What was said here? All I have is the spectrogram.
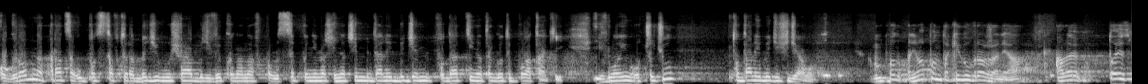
ogromna praca u podstaw, która będzie musiała być wykonana w Polsce, ponieważ inaczej my dalej będziemy podatni na tego typu ataki. I w moim odczuciu to dalej będzie się działo. Nie ma pan takiego wrażenia, ale to jest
